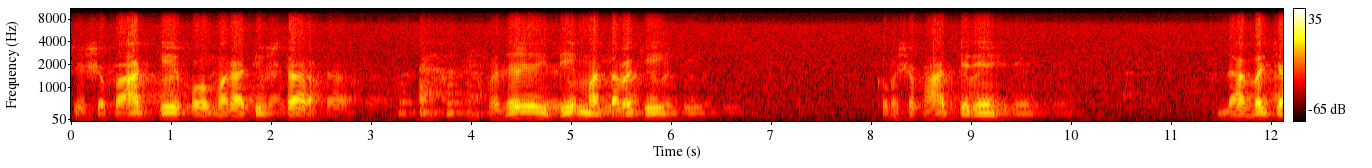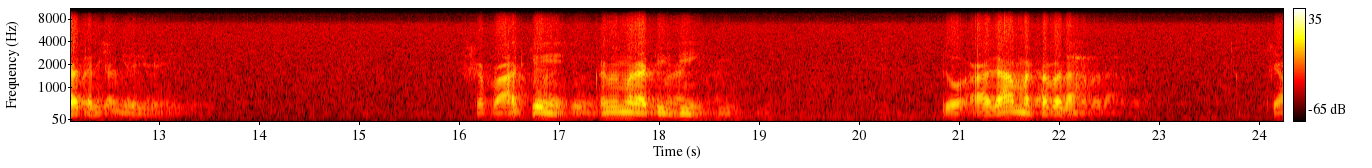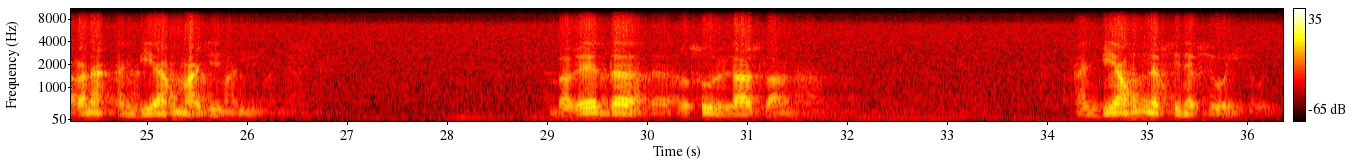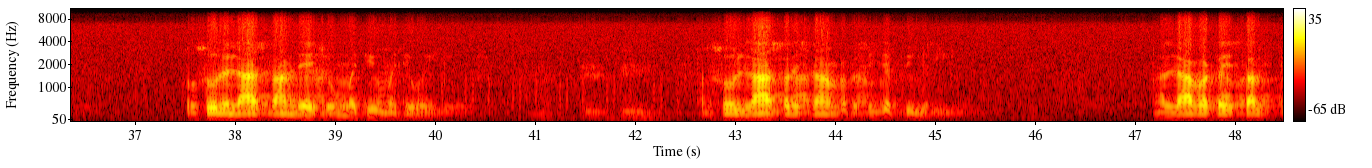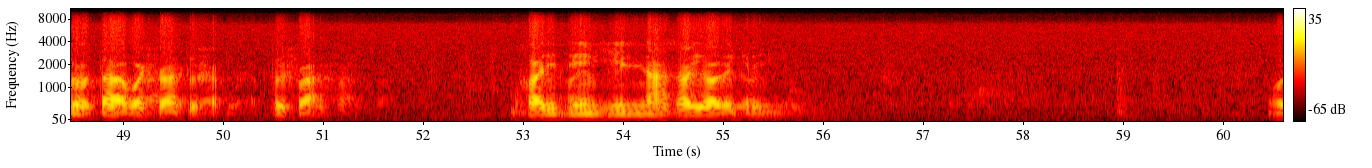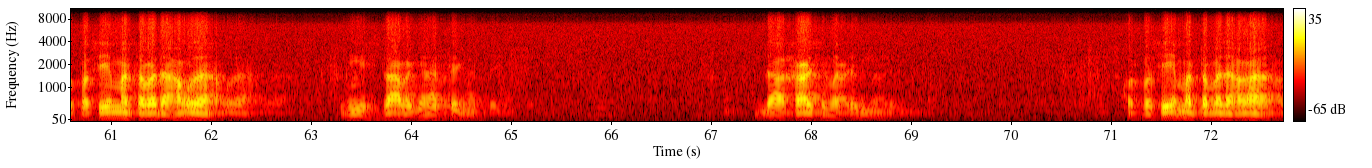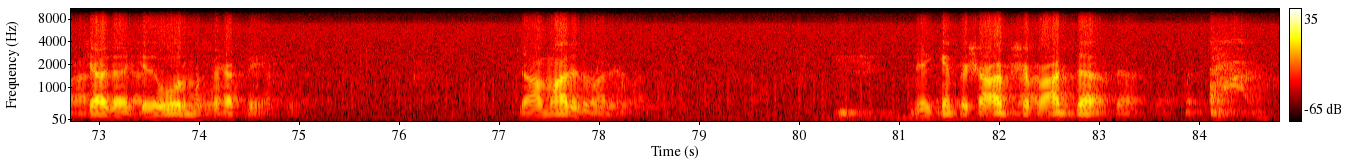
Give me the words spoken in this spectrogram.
چه شفاعت کی خو مراتب شته په دغی دی مرتبه کی کوم شفاعت چه دی دا بل چاته نشی ملویدای شفاعت کې کوم مراتب دي یو اعلی مرتبه ده چې هغه انبیا هم عاجز دي بغیر د رسول الله اسلام نه انبیا هم نفسی نفسی وای رسول الله اسلام دې چې امتی امتی وای رسول الله صلی الله علیه وسلم په سجده کې وی الله ورته سل تعطا وشفا تشفا تشفا بخاری دیم جیل نه سایو وکړي اور پسې مرتبه ده هغه ده دې حساب جنت ته دي دا خاص مرتبه دي اور پسې مرتبه ده هغه چا ده چې اور مستحق دی دا مار دوی لیکن په شعب شفاعت ده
